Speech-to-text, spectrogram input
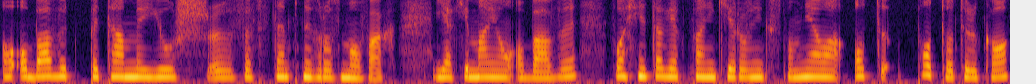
o obawy pytamy już y, we wstępnych rozmowach. Jakie mają obawy? Właśnie tak jak pani kierownik wspomniała, od, po to tylko,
